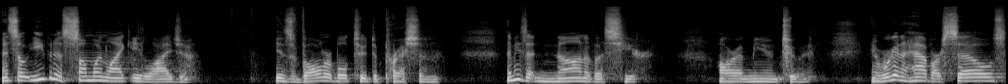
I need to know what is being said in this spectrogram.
And so, even if someone like Elijah is vulnerable to depression, that means that none of us here are immune to it. And we're going to have ourselves,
